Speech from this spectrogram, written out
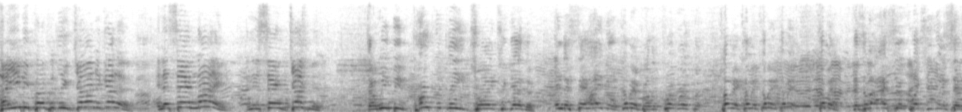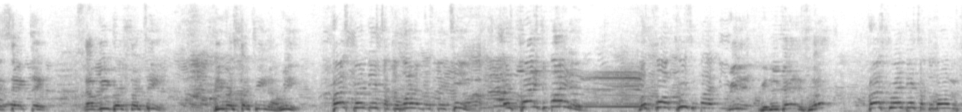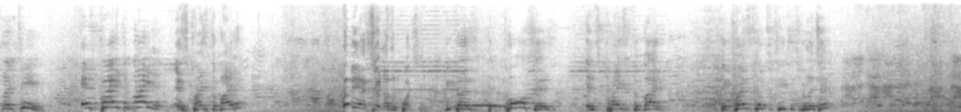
That ye be perfectly joined together in the same mind and in the same judgment. that we be perfectly joined together. And to say, how you doing? Come here, brother. Quick, real quick. Come here, come here, come here, come here. Come here. Because if I ask you a question, you're going to say the same thing. Now read verse 13. Read verse 13 now. Read. First Corinthians chapter 1 and verse 13. Is Christ divided? Was Paul crucified for you? Read it. Read it again. It's what? First Corinthians chapter 1 verse 13. Is Christ divided? Is Christ divided? Let me ask you another question. Because Paul says, is Christ divided? Did Christ come to teach us religion?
